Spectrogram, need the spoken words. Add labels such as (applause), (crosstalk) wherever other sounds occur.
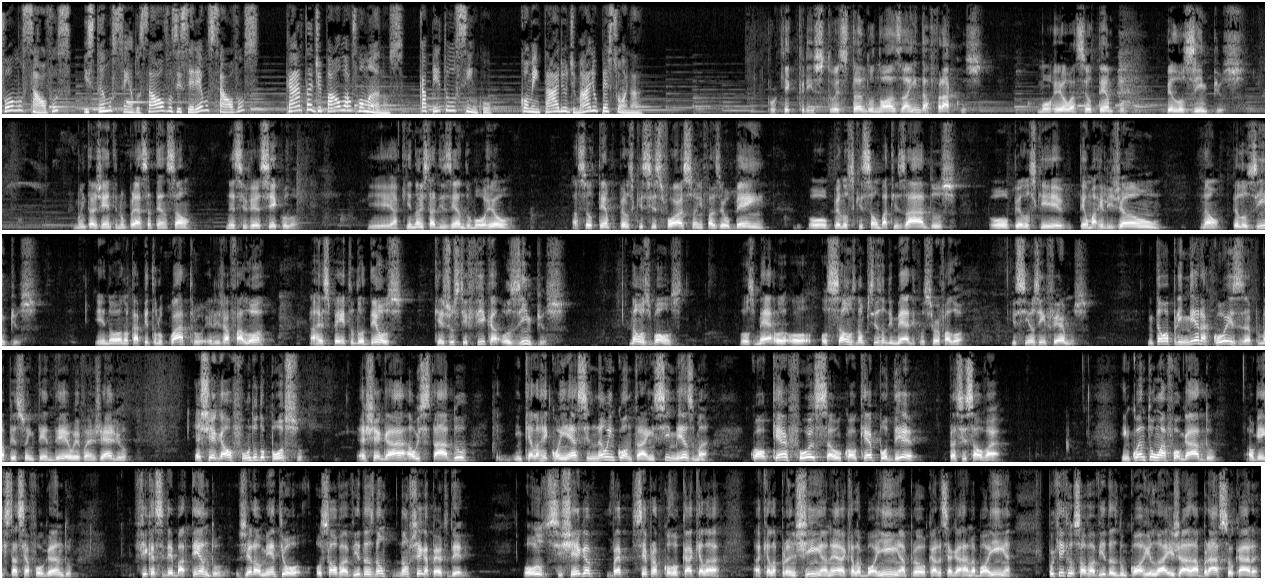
fomos salvos, estamos sendo salvos e seremos salvos? Carta de Paulo aos Romanos, capítulo 5. Comentário de Mário Persona. Porque Cristo, estando nós ainda fracos, morreu a seu tempo pelos ímpios. Muita gente não presta atenção nesse versículo, e aqui não está dizendo morreu a seu tempo pelos que se esforçam em fazer o bem, ou pelos que são batizados, ou pelos que têm uma religião. Não, pelos ímpios. E no, no capítulo 4, ele já falou a respeito do Deus que justifica os ímpios, não os bons. Os, me, o, o, os sãos não precisam de médico, o Senhor falou, e sim os enfermos. Então, a primeira coisa para uma pessoa entender o Evangelho é chegar ao fundo do poço, é chegar ao estado em que ela reconhece não encontrar em si mesma qualquer força ou qualquer poder para se salvar. Enquanto um afogado, alguém que está se afogando, fica se debatendo, geralmente o, o salva-vidas não, não chega perto dele. Ou se chega, vai ser para colocar aquela, aquela pranchinha, né? aquela boinha, para o cara se agarrar na boinha. Por que, que o salva-vidas não corre lá e já abraça o cara?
